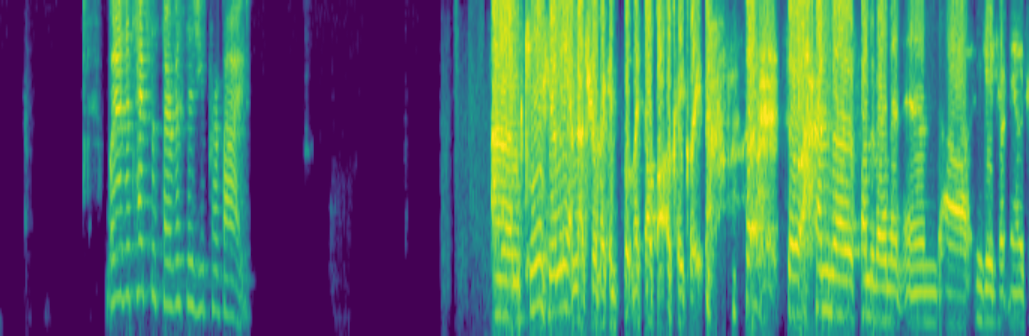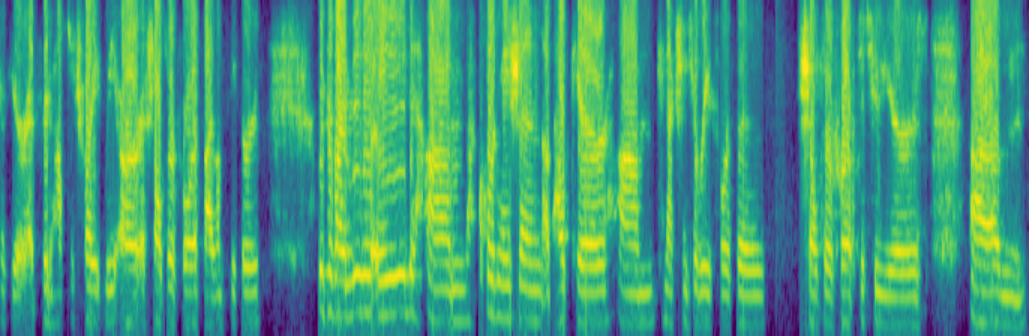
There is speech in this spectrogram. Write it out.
What are the types of services you provide? Um, can you hear me? I'm not sure if I can put myself on. Okay, great. so I'm the fund development and uh, engagement manager here at Freedom House Detroit. We are a shelter for asylum seekers. We provide legal aid, um, coordination of healthcare, um, connection to resources, shelter for up to two years. Um,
